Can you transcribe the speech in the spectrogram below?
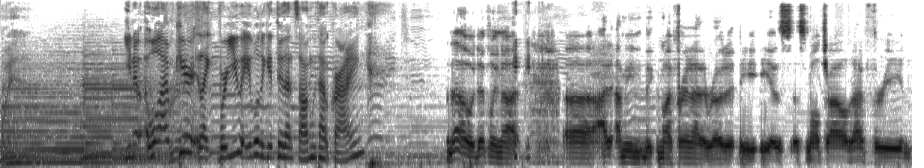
when. you know, well, I'm curious. Like, were you able to get through that song without crying? No, definitely not. uh, I, I mean, my friend and I that wrote it, he, he has a small child. I have three, and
